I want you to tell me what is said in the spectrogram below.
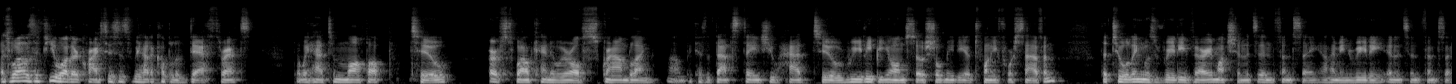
as well as a few other crises. We had a couple of death threats that we had to mop up to. Erstwhile, kind of, we were all scrambling um, because at that stage you had to really be on social media 24 7. The tooling was really very much in its infancy, and I mean, really in its infancy.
